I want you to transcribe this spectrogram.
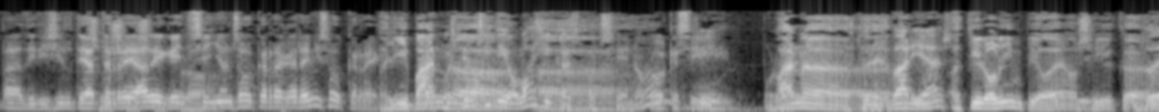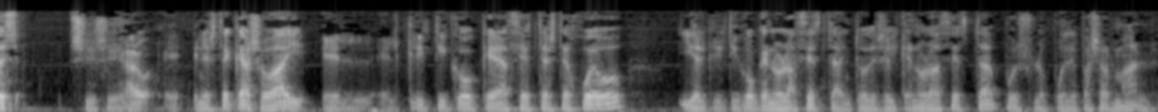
a dirigir el Teatre Sí, sí, Real sí, i aquell però- senyor ens el carregarem i se'l carrega. Allí van... Per qüestions a- ideològiques, a- potser, no? El que sigui. Sí, por van a, varias. a tiro limpio, eh? o sigui que... Entonces, sí, sí. Claro, eh, en este caso hay el, el crítico que acepta este juego y el crítico que no lo acepta. Entonces, el que no lo acepta, pues lo puede pasar mal.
